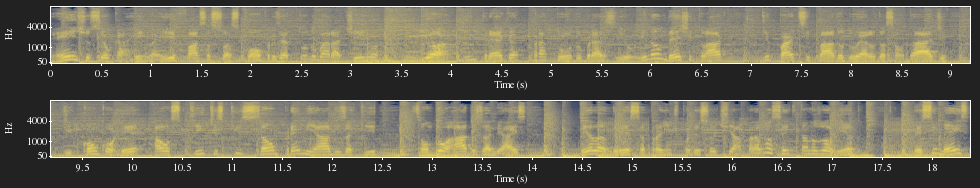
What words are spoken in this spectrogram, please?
Enche o seu carrinho aí, faça suas compras, é tudo baratinho e ó, entrega pra todo o Brasil. E não deixe, claro, de participar do Duelo da Saudade, de concorrer aos kits que são premiados aqui, são doados, aliás, pela Andressa pra gente poder sortear para você que está nos ouvindo. Nesse mês,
